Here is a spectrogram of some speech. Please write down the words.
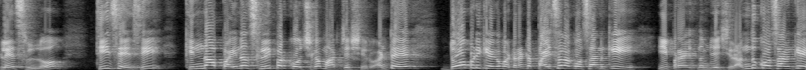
ప్లేసుల్లో తీసేసి కింద పైన స్లీపర్ కోచ్గా మార్చేసారు అంటే దోపిడికి ఎగబడ్డారు. అంటే పైసల కోసానికి ఈ ప్రయత్నం చేశారు అందుకోసానికే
